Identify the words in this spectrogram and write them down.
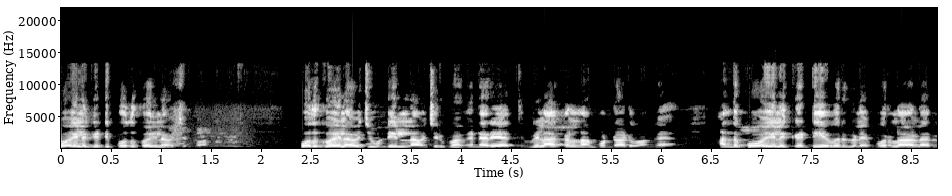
கோயிலை கட்டி பொது கோயிலை வச்சிருப்பாங்க. பொது கோயிலை வச்சு உண்டியல்லாம் வச்சுருப்பாங்க. நிறைய விழாக்கள்லாம் கொண்டாடுவாங்க. அந்த கோயிலை கட்டியவர்களை பொருளாளர்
